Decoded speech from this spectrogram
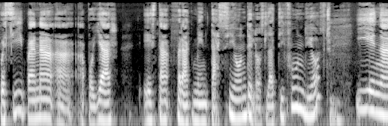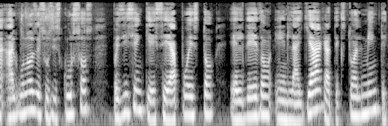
pues sí van a, apoyar esta fragmentación de los latifundios y en algunos de sus discursos pues dicen que se ha puesto el dedo en la llaga textualmente,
